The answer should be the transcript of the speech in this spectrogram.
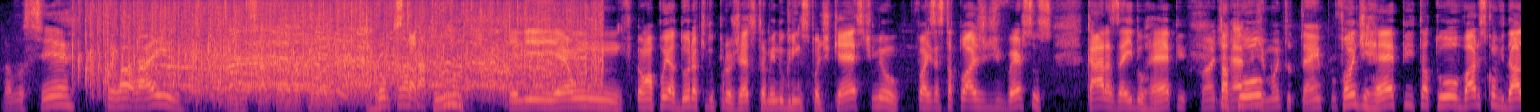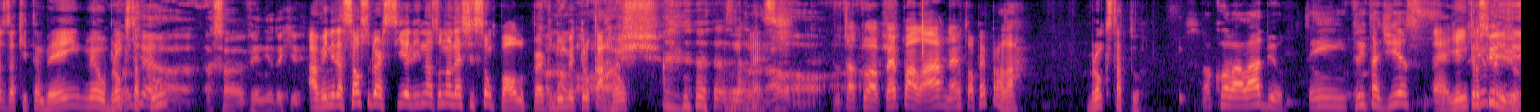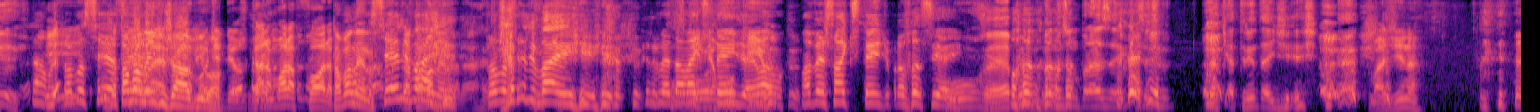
Pra você colar lá e. Lançar aquela da. Bronx Tattoo. Ele é um, é um apoiador aqui do projeto também do Gringos Podcast. Meu, faz as tatuagens de diversos caras aí do rap. Fã de tatuou, rap de muito tempo. fã de rap, tatuou vários convidados aqui também. Meu, Bronx Onde Tattoo. é a- essa avenida aqui? Avenida Celso Garcia, ali na zona leste de São Paulo, perto do Zona metrô Carrão. Zona leste. Do Tatuapé pra lá, né? Eu tô a pé pra lá. Bronx Tattoo. Só colar lá, Bill. Tem 30 dias. É, e é intransferível. Não, mas pra você. já tá assim, valendo É, já, pelo viu? amor de Deus, o cara mora fora. Tá Pra valendo. você ele já tá vai. valendo. Pra você ele vai. Ele vai dar uma um extend aí, uma, uma versão extend pra você aí. Porra, é, dá mais um prazo aí. que vocês- Daqui a 30 dias. Imagina.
